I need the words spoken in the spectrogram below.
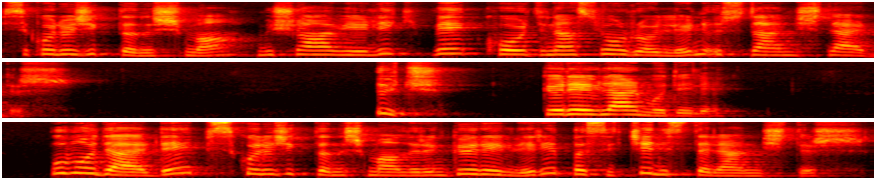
psikolojik danışma, müşavirlik ve koordinasyon rollerini üstlenmişlerdir. 3. Görevler modeli. Bu modelde psikolojik danışmanların görevleri basitçe listelenmiştir.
